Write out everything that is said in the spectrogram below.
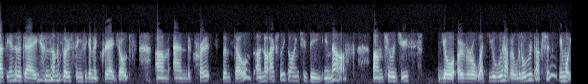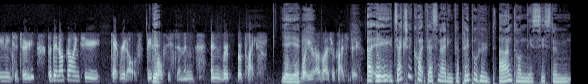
at the end of the day, none of those things are going to create jobs. Um, and the credits themselves are not actually going to be enough um, to reduce your overall, like you will have a little reduction in what you need to do, but they're not going to get rid of this Yeah. whole system and, and re- replace Yeah, yeah. what you're otherwise required to do. Uh, it's actually quite fascinating for people who aren't on this system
